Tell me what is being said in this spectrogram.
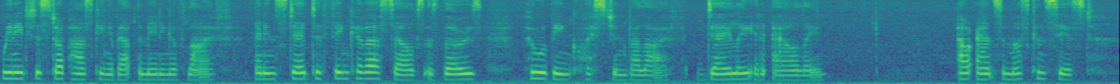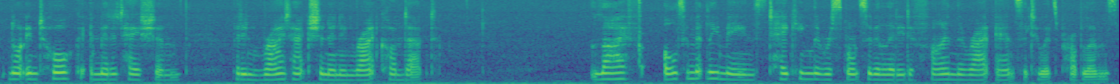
We needed to stop asking about the meaning of life and instead to think of ourselves as those who were being questioned by life, daily and hourly. Our answer must consist not in talk and meditation, but in right action and in right conduct. Life ultimately means taking the responsibility to find the right answer to its problems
